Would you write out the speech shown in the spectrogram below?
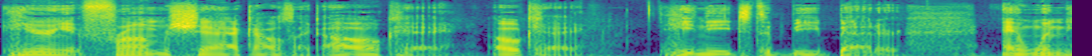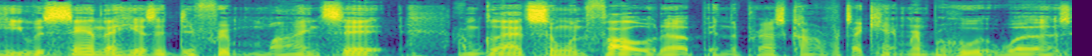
hearing it from Shaq, I was like, oh okay, okay, he needs to be better. And when he was saying that he has a different mindset, I'm glad someone followed up in the press conference. I can't remember who it was,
